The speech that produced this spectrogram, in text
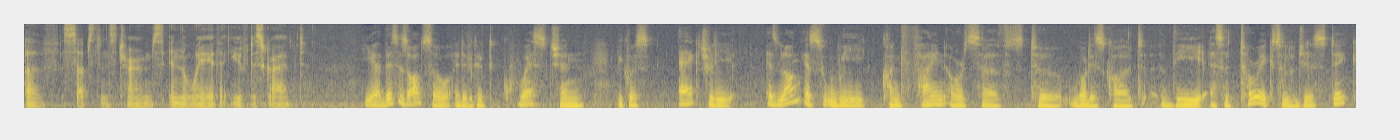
of substance terms in the way that you've described? Yeah, this is also a difficult question because actually as long as we confine ourselves to what is called the assertoric syllogistic,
